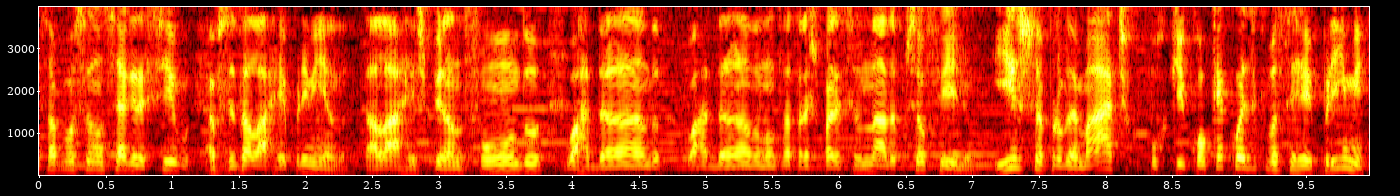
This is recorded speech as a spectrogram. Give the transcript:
só pra você não ser agressivo, é você tá lá reprimindo, tá lá respirando fundo, guardando, guardando, não tá transparecendo nada pro seu filho. Isso é problemático porque qualquer coisa que você reprime,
